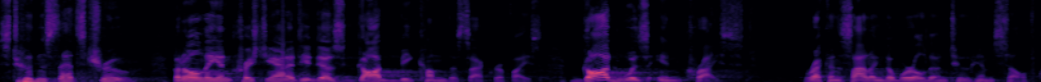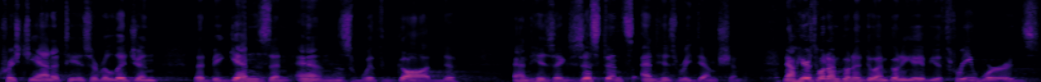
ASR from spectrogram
Students, that's true. But only in Christianity does God become the sacrifice. God was in Christ, reconciling the world unto himself. Christianity is a religion that begins and ends with God and his existence and his redemption. Now, here's what I'm going to do I'm going to give you three words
